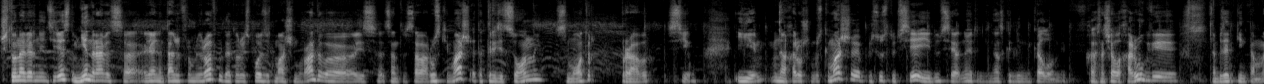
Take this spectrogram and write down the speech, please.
что, наверное, интересно, мне нравится реально та же формулировка, которую использует Маша Мурадова из Центра Сова. Русский марш – это традиционный смотр правых сил. И на хорошем русском марше присутствуют все и идут все одной этой гигантской длинной колонной. сначала Харугви, обязательно какие-нибудь там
